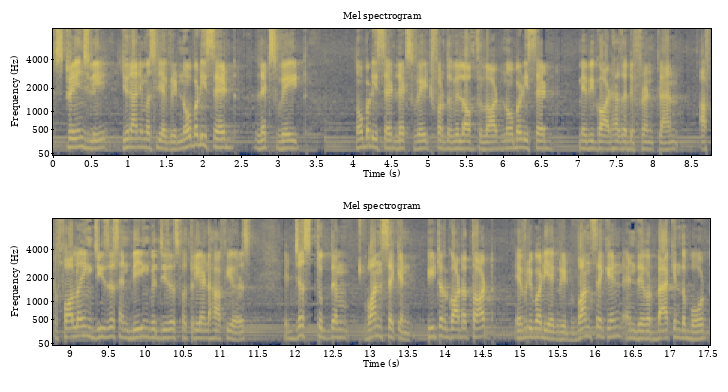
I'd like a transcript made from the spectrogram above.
strangely, unanimously agreed. Nobody said, let's wait. Nobody said, let's wait for the will of the Lord. Nobody said, maybe God has a different plan. After following Jesus and being with Jesus for three and a half years, it just took them one second. Peter got a thought, everybody agreed. One second, and they were back in the boat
